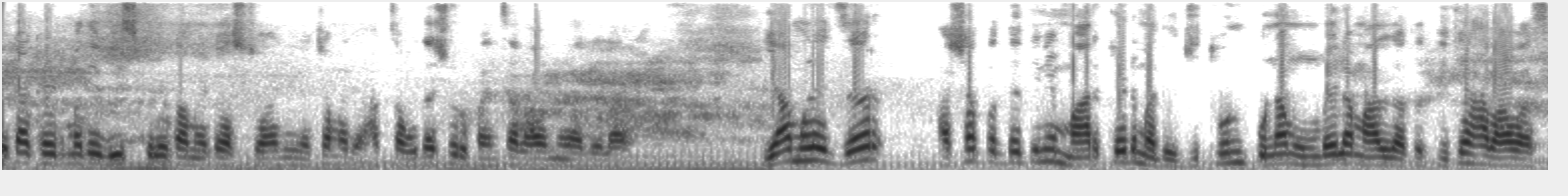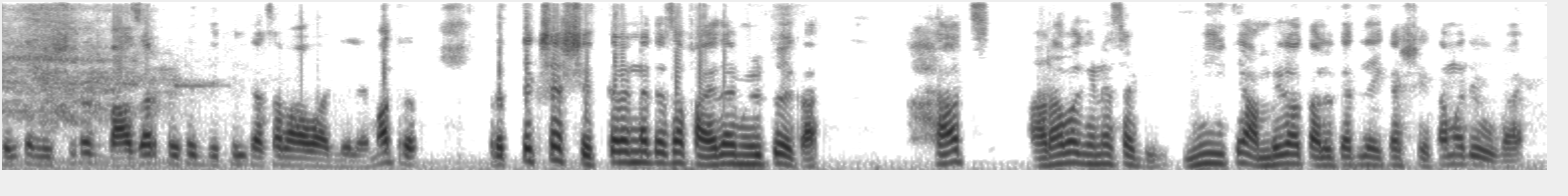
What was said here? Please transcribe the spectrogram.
एका क्रेटमध्ये वीस किलो टोमॅटो असतो आणि याच्यामध्ये हा चौदाशे रुपयांचा भाव मिळालेला आहे. यामुळे जर अशा पद्धतीने मार्केटमध्ये जिथून पुन्हा मुंबईला माल जातो तिथे हा भाव असेल तर निश्चितच बाजारपेठेत देखील त्याचा भाव वाढलेला आहे. मात्र प्रत्यक्षात शेतकऱ्यांना त्याचा फायदा मिळतोय का? हाच आढावा घेण्यासाठी मी इथे आंबेगाव तालुक्यातल्या एका शेतामध्ये उभा आहे.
